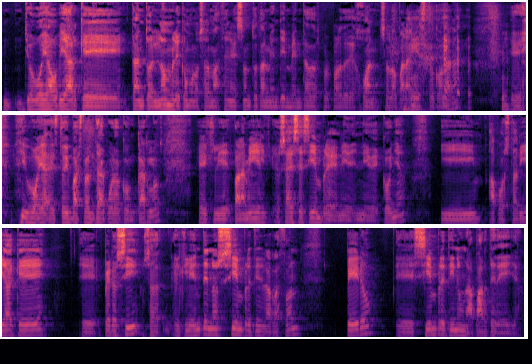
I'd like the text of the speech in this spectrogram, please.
Yo voy a obviar que tanto el nombre como los almacenes son totalmente inventados por parte de Juan, solo para que esto colara. Eh, y voy a, estoy bastante de acuerdo con Carlos para mí, o sea, ese siempre ni, ni de coña. Y apostaría que. Eh, pero sí, o sea, el cliente no siempre tiene la razón, pero eh, siempre tiene una parte de ella.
